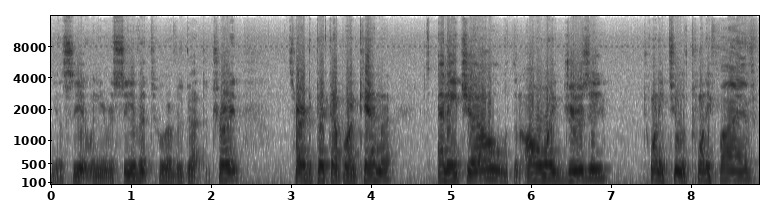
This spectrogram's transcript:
You'll see it when you receive it, whoever's got Detroit. It's hard to pick up on camera. NHL with an all-white jersey, 22 of 25.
